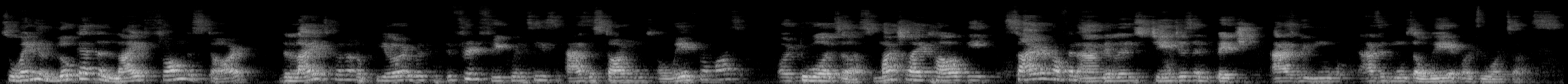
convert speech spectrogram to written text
So when you look at the light from the star, the light's going to appear with different frequencies as the star moves away from us or towards us, much like how the siren of an ambulance changes in pitch as we move as it moves away or towards us.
